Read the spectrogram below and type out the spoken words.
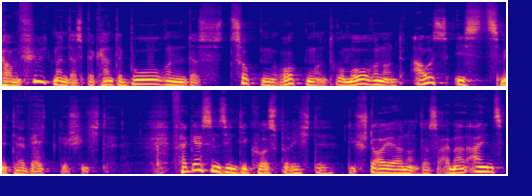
Kaum fühlt man das bekannte Bohren, das Zucken, Rucken und Rumoren und aus ist's mit der Weltgeschichte. Vergessen sind die Kursberichte, die Steuern und das Einmaleins,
